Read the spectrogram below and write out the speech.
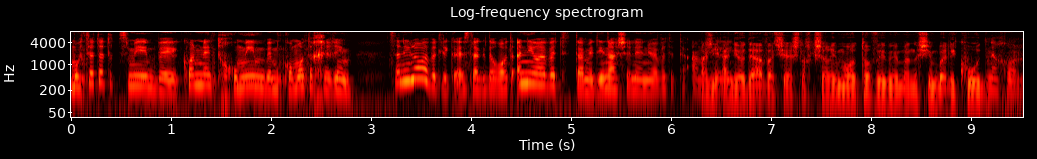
מוצאת את עצמי בכל מיני תחומים במקומות אחרים. אז אני לא אוהבת להיכנס להגדרות, אני אוהבת את המדינה שלי, אני אוהבת את העם אני, שלי. אני יודע אבל שיש לך קשרים מאוד טובים עם אנשים בליכוד. נכון.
